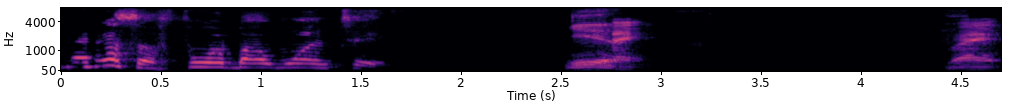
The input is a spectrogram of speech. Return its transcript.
Man, that's a four by one team. Yeah. Right. Right.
